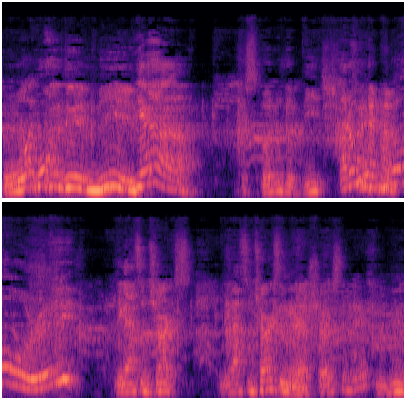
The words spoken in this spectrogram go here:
What, What? do they need? yeah! Just go to the beach. I don't know, right? They got some sharks. They got some sharks in There there. sharks in there? Mm-hmm.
